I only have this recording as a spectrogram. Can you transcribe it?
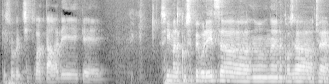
che sono 50 anni che... Sì, ma la consapevolezza non è una cosa, cioè,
